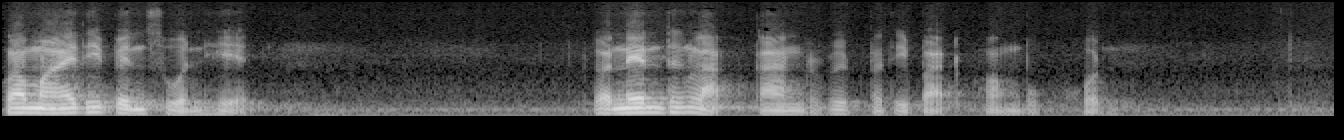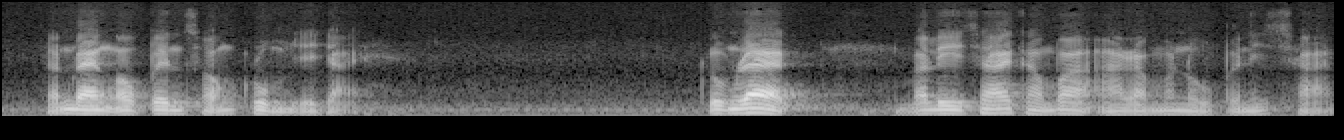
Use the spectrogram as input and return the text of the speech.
ความหมายที่เป็นส่วนเหตุ ก็เน้นถึงหลักการประพฤติปฏิบัติของบุค คลกันแบ่งออกเป็นสองกลุ่มใหญ่ ๆ กลุ่มแรกบาลีใช้คำว่าอารามณูปนิชฌาน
